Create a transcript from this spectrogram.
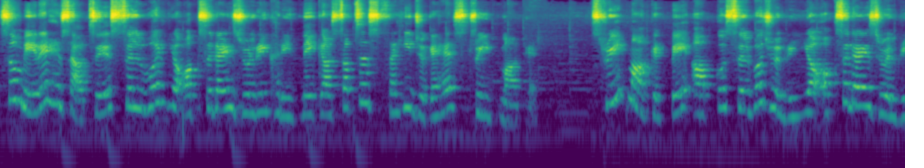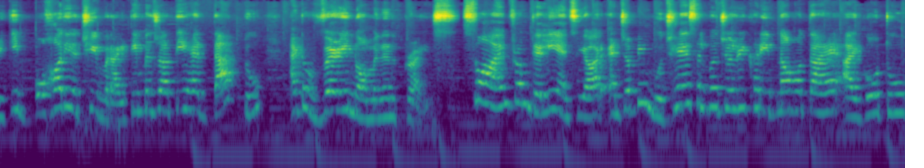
सो so, मेरे हिसाब से सिल्वर या ऑक्सीडाइज ज्वेलरी खरीदने का सबसे सही जगह है स्ट्रीट मार्केट स्ट्रीट मार्केट पे आपको सिल्वर ज्वेलरी या ऑक्सीडाइज ज्वेलरी की बहुत ही अच्छी वैरायटी मिल जाती है that too at a very nominal price so I am from Delhi NCR and जब भी मुझे सिल्वर ज्वेलरी खरीदना होता है आई गो टू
